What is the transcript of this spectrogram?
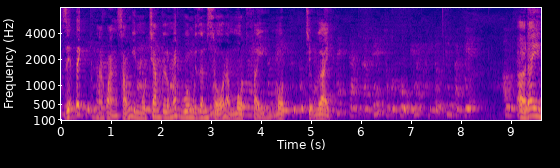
Diện tích là khoảng 6.100 km vuông với dân số là 1,1 triệu người. Ở đây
